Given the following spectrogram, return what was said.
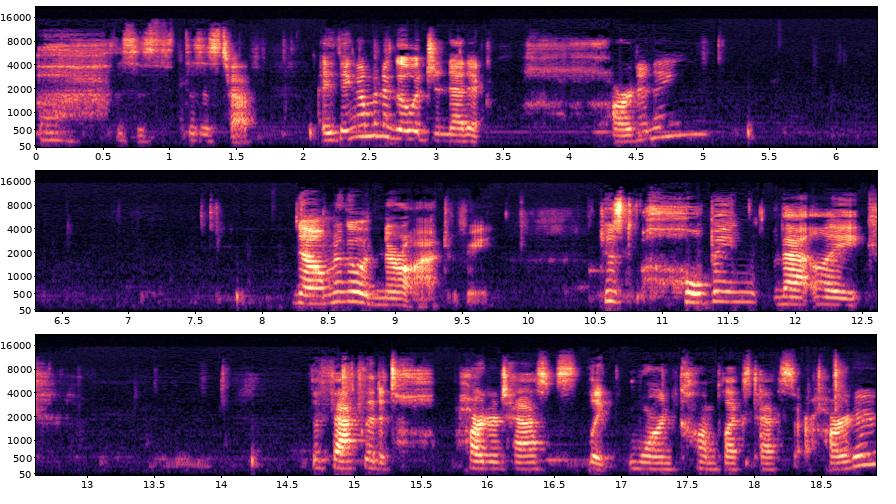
Uh, this is this is tough. I think I'm gonna go with genetic hardening. No, I'm gonna go with neural atrophy. Just hoping that like the fact that it's harder tasks, like more complex tasks are harder,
